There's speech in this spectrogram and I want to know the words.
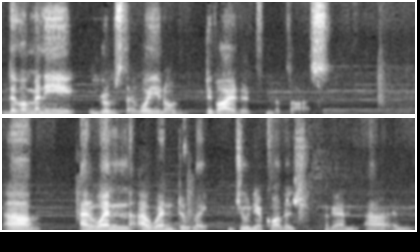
there were many groups that were, you know, divided from the class. Um, and when I went to like junior college again uh, in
